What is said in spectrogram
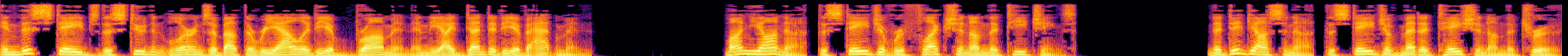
In this stage the student learns about the reality of Brahman and the identity of Atman. Manana, the stage of reflection on the teachings. Nididhyasana, the stage of meditation on the truth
